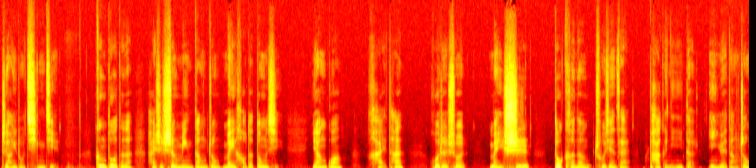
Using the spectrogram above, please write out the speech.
这样一种情节，更多的呢还是生命当中美好的东西，阳光、海滩或者说美食都可能出现在帕格尼尼的音乐当中。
